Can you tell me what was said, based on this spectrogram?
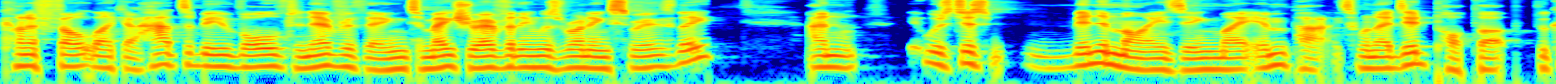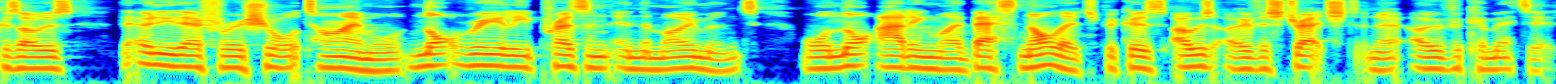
kind of felt like I had to be involved in everything to make sure everything was running smoothly. And it was just minimizing my impact when I did pop up because I was only there for a short time or not really present in the moment or not adding my best knowledge because I was overstretched and overcommitted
